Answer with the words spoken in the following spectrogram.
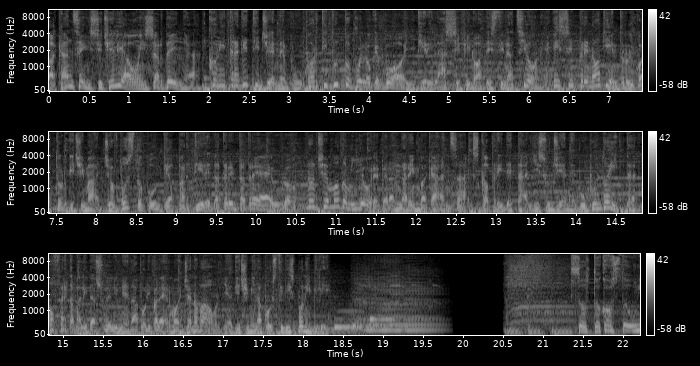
Vacanze in Sicilia o in Sardegna. Con i traghetti GNV porti tutto quello che vuoi, ti rilassi fino a destinazione e se prenoti entro il 14 maggio, posto ponti a partire da 33 euro. Non c'è modo migliore per andare in vacanza. Scopri i dettagli su gnv.it. Offerta valida sulle linee Napoli-Palermo e Genova-Olbia, 10.000 posti disponibili. Sotto costo 1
